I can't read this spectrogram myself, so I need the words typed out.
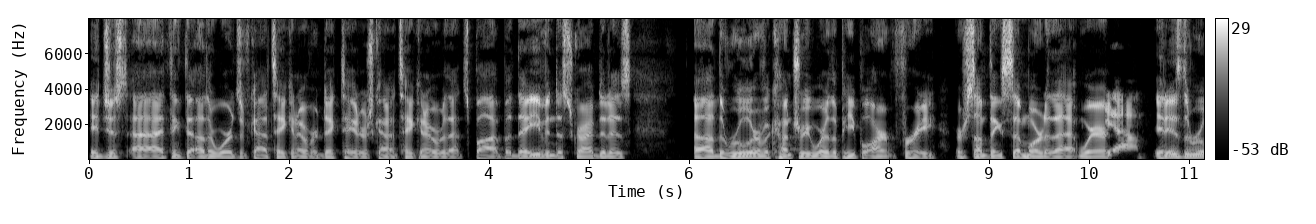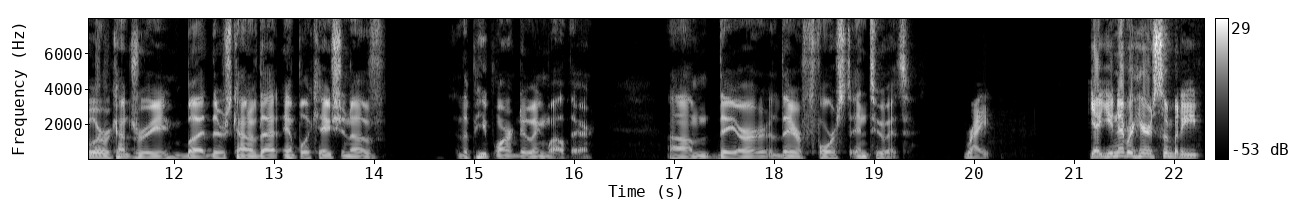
it just I I think the other words have kind of taken over. Dictators kind of taken over that spot, but they even described it as uh, the ruler of a country where the people aren't free or something similar to that, where Yeah. it is the ruler of a country, but there's kind of that implication of the people aren't doing well there. Um, they are they are forced into it. Right. Yeah, you never hear somebody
